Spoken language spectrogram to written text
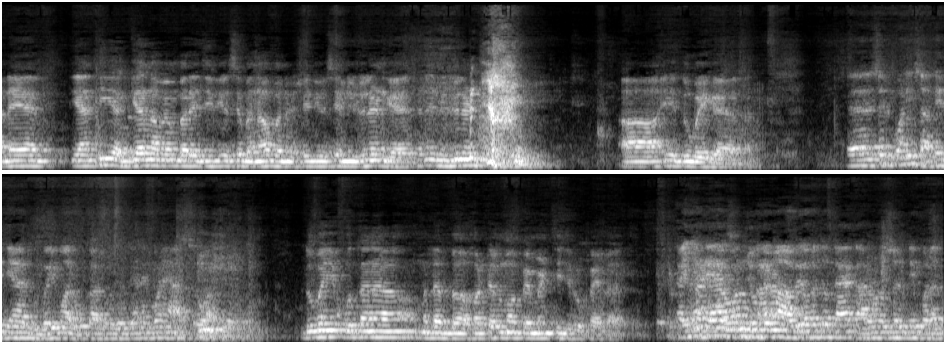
અને ત્યાંથી અગિયાર નવેમ્બરે જે દિવસે બનાવ બન્યો છે એ દિવસે ન્યુઝીલેન્ડ ગયા છે. અને ન્યુઝીલેન્ડ એ દુબઈ ગયા હતા. સર કોની સાથે ત્યાં દુબઈમાં રોકાતો હતો તેને કોણે આશરો આપ્યો? હતો દુબઈ પોતાના મતલબ હોટલમાં પેમેન્ટથી જ રોકાયેલા હતા. અહીંયા કયા સંજોગોમાં આવ્યો હતો કયા કારણોસર તે પરત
